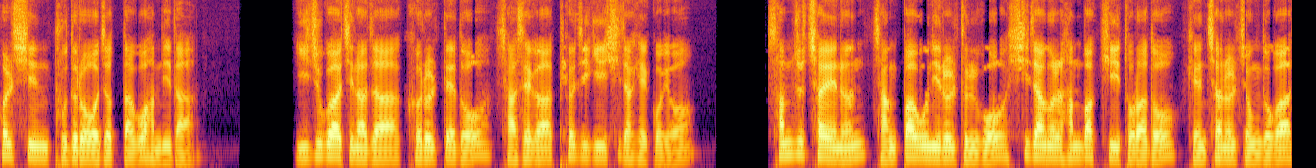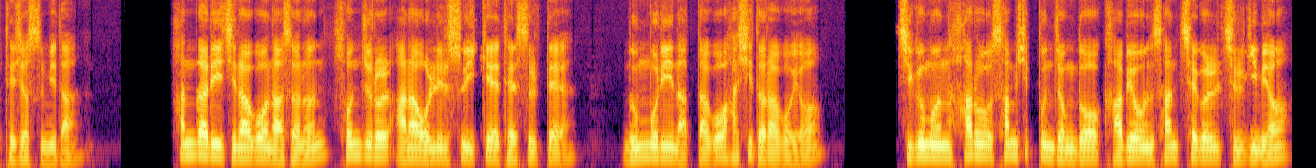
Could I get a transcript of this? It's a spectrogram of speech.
훨씬 부드러워졌다고 합니다. 2주가 지나자 걸을 때도 자세가 펴지기 시작했고요. 3주 차에는 장바구니를 들고 시장을 한 바퀴 돌아도 괜찮을 정도가 되셨습니다. 한 달이 지나고 나서는 손주를 안아 올릴 수 있게 됐을 때 눈물이 났다고 하시더라고요. 지금은 하루 30분 정도 가벼운 산책을 즐기며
